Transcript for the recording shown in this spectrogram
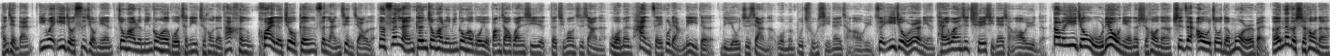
很简单，因为一九四九年中华人民共和国成立之后呢，它很快快的就跟芬兰建交了。那芬兰跟中华人民共和国有邦交关系的情况之下呢，我们汉贼不两立的理由之下呢，我们不出席那一场奥运。所以一九五二年台湾是缺席那一场奥运的。到了一九五六年的时候呢，是在澳洲的墨尔本，而那个时候呢。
